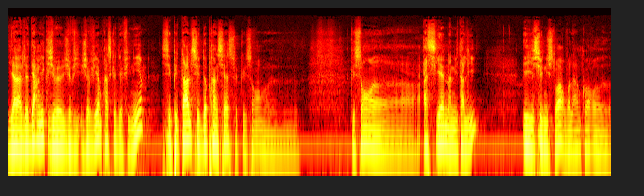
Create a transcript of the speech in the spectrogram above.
Il y a le dernier que je, je, viens presque de finir. C'est Pétal, c'est deux princesses qui sont qui sont euh, à Sienne, en Italie. Et c'est une histoire, voilà, encore. Euh,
